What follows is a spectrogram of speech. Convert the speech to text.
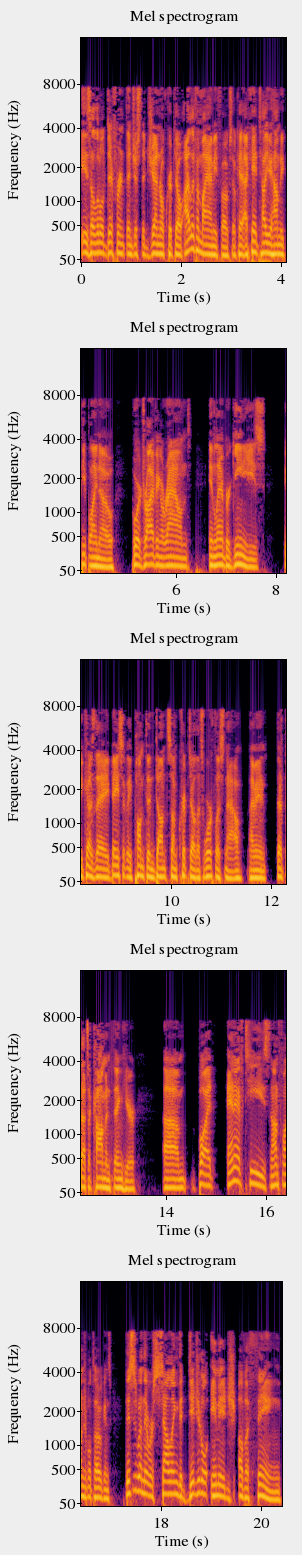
is a little different than just the general crypto. I live in Miami, folks. Okay, I can't tell you how many people I know who are driving around in Lamborghinis because they basically pumped and dumped some crypto that's worthless now. I mean, that, that's a common thing here. Um, but NFTs, non-fungible tokens, this is when they were selling the digital image of a thing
